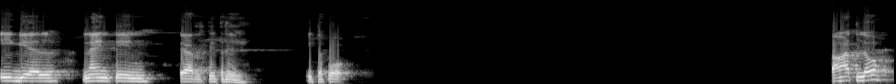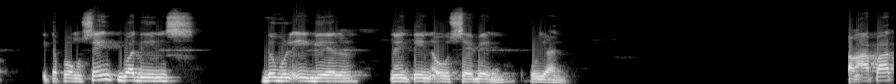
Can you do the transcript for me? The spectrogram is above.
Eagle 1933. Ito po. Pangatlo, ito pong St. Gaudens Double Eagle 1907. Ito po yan. Pang-apat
